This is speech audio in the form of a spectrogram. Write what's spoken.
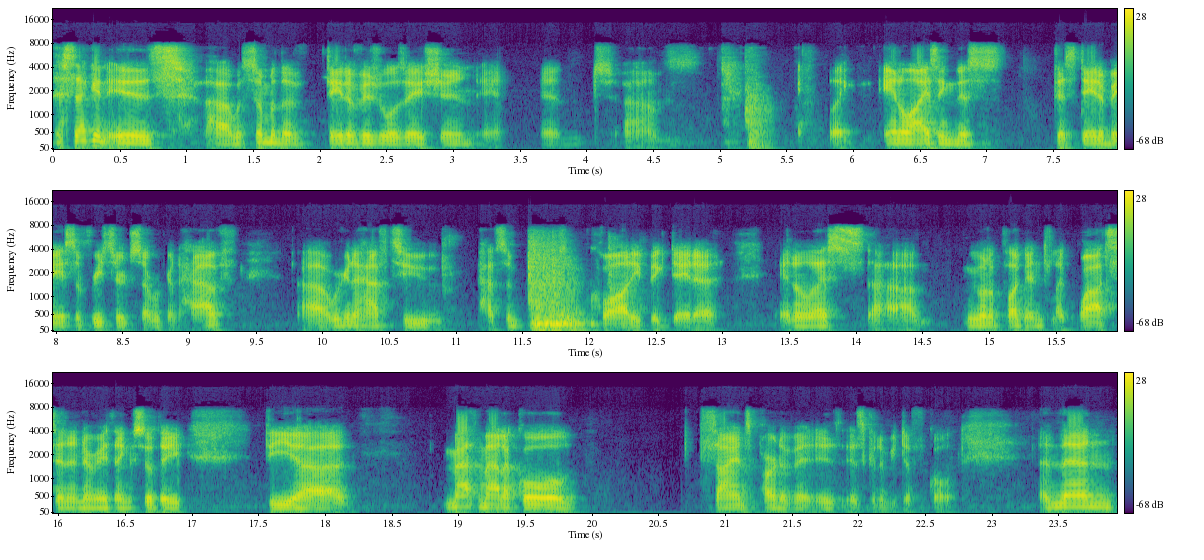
the second is uh, with some of the data visualization and, and um, like analyzing this this database of research that we're going to have. Uh, we're going to have to have some, some quality big data analysts. Um, we want to plug into like Watson and everything. So the the uh, mathematical science part of it is, is going to be difficult. And then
